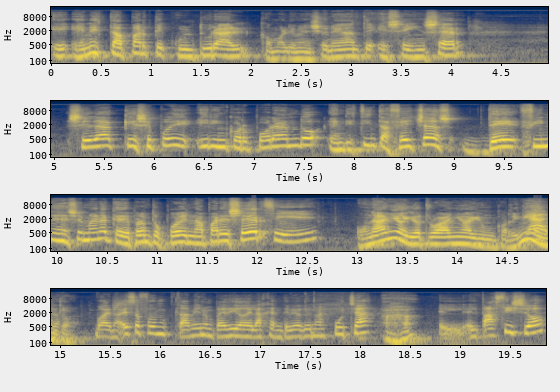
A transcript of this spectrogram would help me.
eh, en esta parte cultural, como le mencioné antes, ese insert, se da que se puede ir incorporando en distintas fechas de fines de semana que de pronto pueden aparecer Sí, un año y otro año hay un corrimiento. claro. Bueno, eso fue un- también un pedido de la gente, veo que no escucha. Ajá. el, el pasillo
